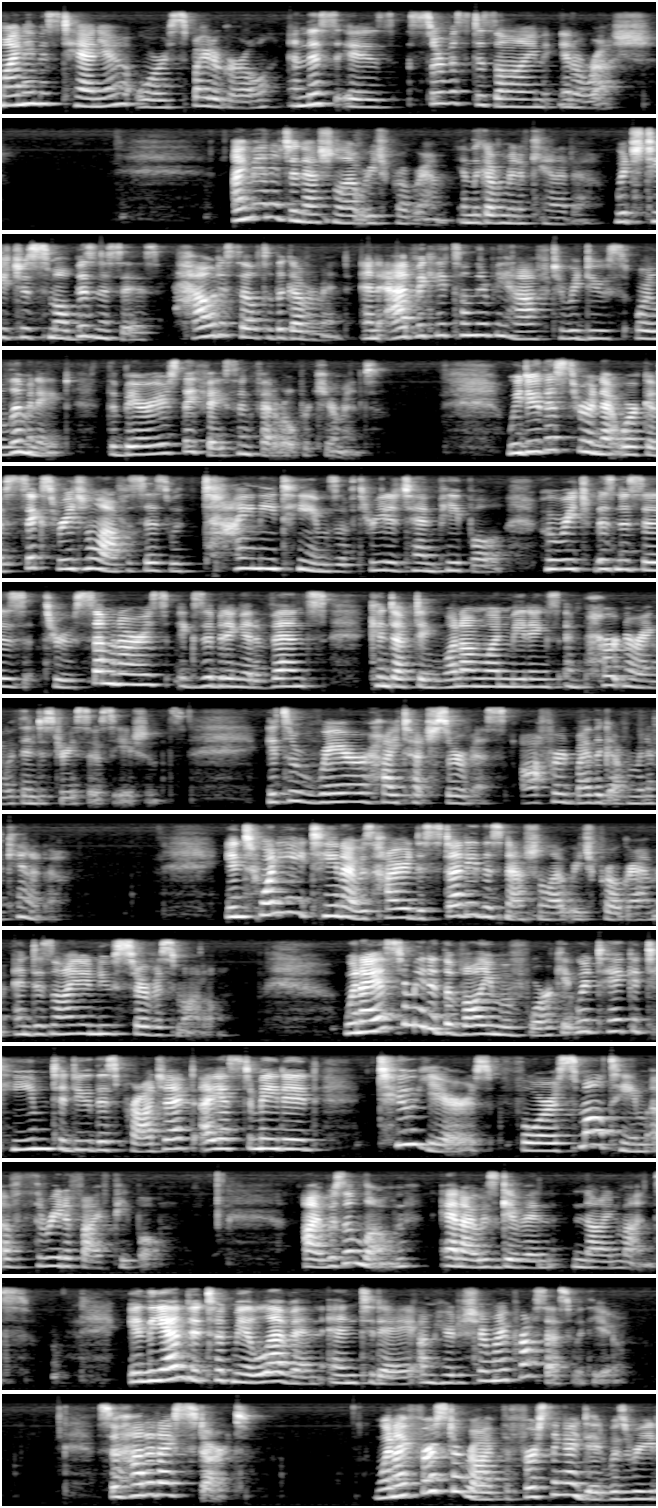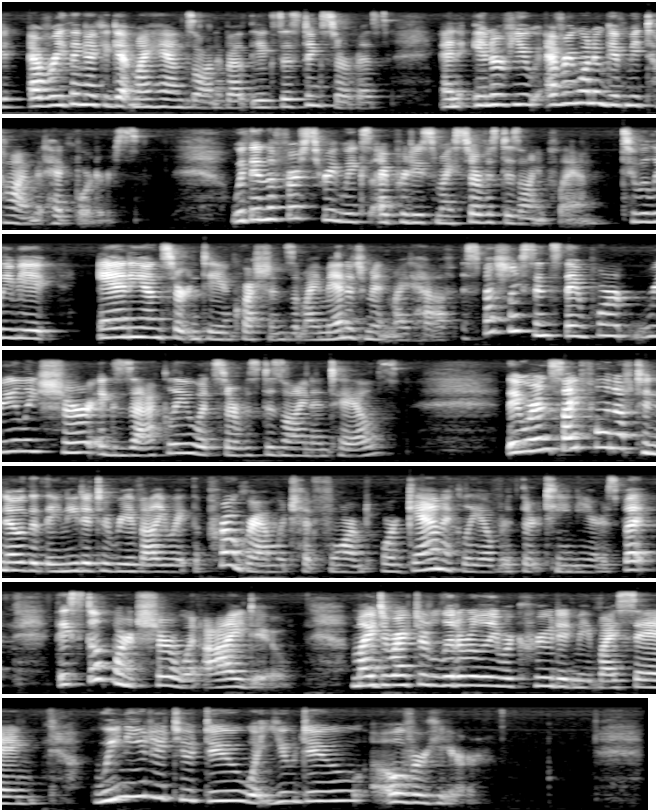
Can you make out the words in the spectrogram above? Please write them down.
My name is Tanya, or Spider Girl, and this is Service Design in a Rush. I manage a national outreach program in the Government of Canada, which teaches small businesses how to sell to the government and advocates on their behalf to reduce or eliminate the barriers they face in federal procurement. We do this through a network of six regional offices with tiny teams of three to 10 people who reach businesses through seminars, exhibiting at events, conducting one on one meetings, and partnering with industry associations. It's a rare high touch service offered by the Government of Canada. In 2018, I was hired to study this national outreach program and design a new service model. When I estimated the volume of work it would take a team to do this project, I estimated two years for a small team of three to five people. I was alone and I was given nine months. In the end, it took me 11, and today I'm here to share my process with you. So, how did I start? When I first arrived, the first thing I did was read everything I could get my hands on about the existing service and interview everyone who gave me time at headquarters. Within the first three weeks, I produced my service design plan to alleviate any uncertainty and questions that my management might have, especially since they weren't really sure exactly what service design entails. They were insightful enough to know that they needed to reevaluate the program, which had formed organically over 13 years, but they still weren't sure what I do. My director literally recruited me by saying, We need you to do what you do over here.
